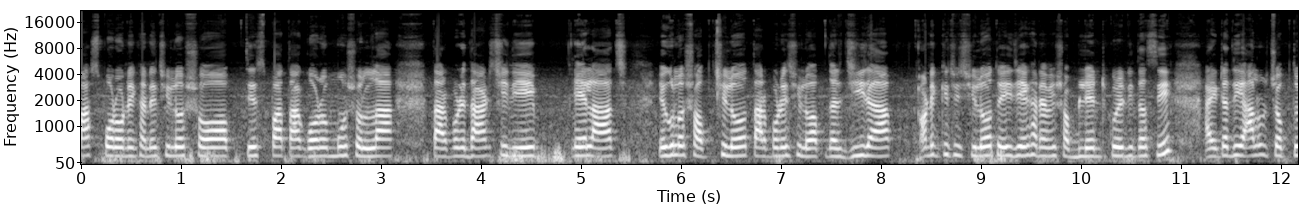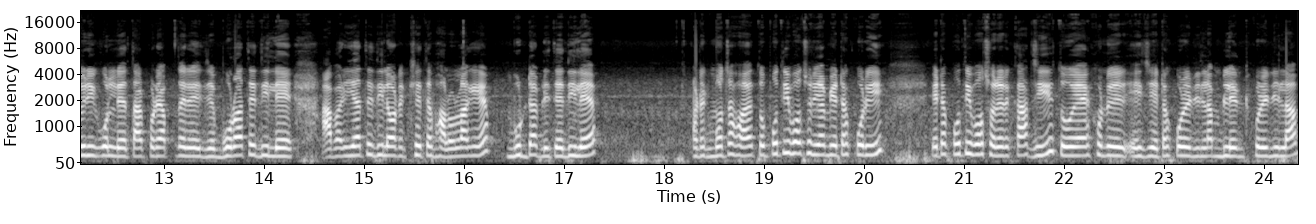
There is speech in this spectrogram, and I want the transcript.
পাঁচফোড়ন, এখানে ছিল সব তেজপাতা, গরম মশলা, তারপরে দারচিনি, এলাচ এগুলো সব ছিল। তারপরে ছিল আপনার জিরা, অনেক কিছু ছিল। তো এই যে এখানে আমি সব ব্লেন্ড করে নিতেছি। আর এটা দিয়ে আলুর চপ তৈরি করলে, তারপরে আপনার এই যে বোড়াতে দিলে, আবার ইয়াতে দিলে অনেক খেতে ভালো লাগে। বুট ডাবলিতে দিলে। অনেক মজা হয়। তো প্রতি বছরই আমি এটা করি। এটা প্রতি বছরের কাজই। তো এখন এই যে এটা করে নিলাম ব্লেন্ড করে নিলাম।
